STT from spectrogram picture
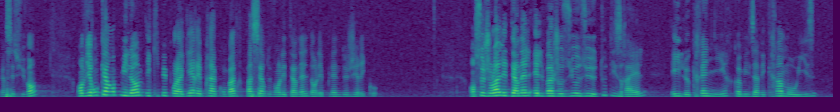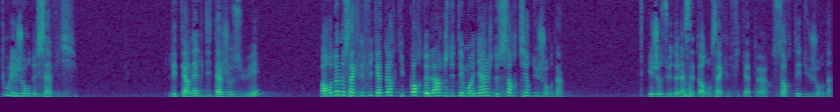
Verset suivant. Environ 40 000 hommes équipés pour la guerre et prêts à combattre passèrent devant l'Éternel dans les plaines de Jéricho. En ce jour-là, l'Éternel éleva Josué aux yeux de tout Israël, et ils le craignirent comme ils avaient craint Moïse tous les jours de sa vie. L'Éternel dit à Josué, Ordonne aux sacrificateurs qui portent l'arche du témoignage de sortir du Jourdain. Et Josué donna cet ordre aux sacrificateurs, sortez du Jourdain.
